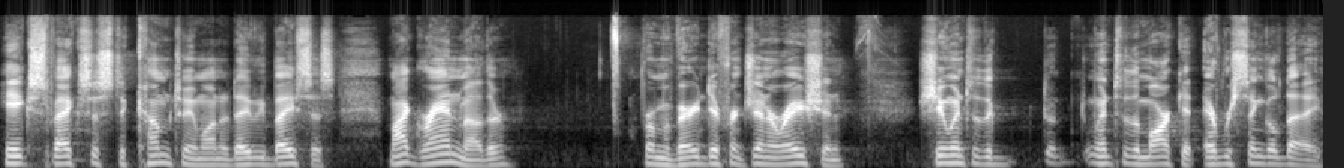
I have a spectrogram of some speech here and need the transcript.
He expects us to come to Him on a daily basis. My grandmother, from a very different generation, she went to the, went to the market every single day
